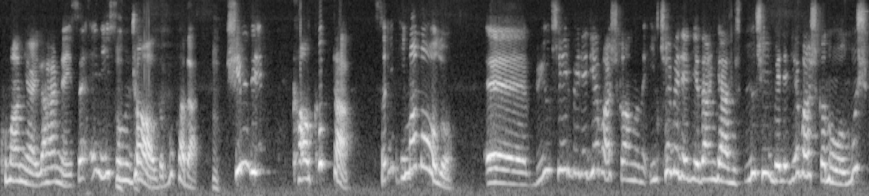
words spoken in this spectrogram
kumanyayla her neyse en iyi sonucu aldı. Bu kadar. Şimdi kalkıp da Sayın İmamoğlu e, Büyükşehir Belediye Başkanlığı'nı ilçe belediyeden gelmiş, Büyükşehir Belediye Başkanı olmuş.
